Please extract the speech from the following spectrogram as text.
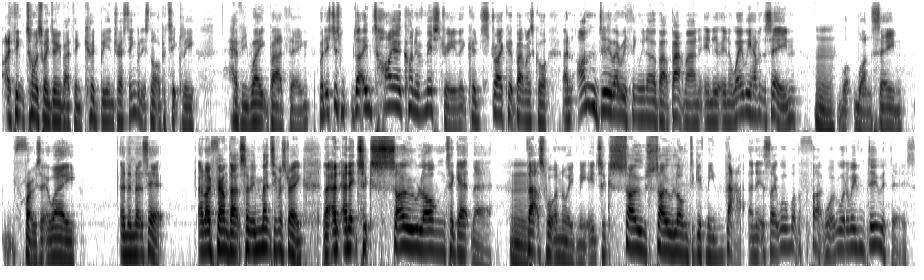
I think Thomas Wayne doing a bad thing could be interesting, but it's not a particularly heavyweight bad thing. But it's just that entire kind of mystery that could strike at Batman's core and undo everything we know about Batman in a, in a way we haven't seen. Hmm. One scene throws it away, and then that's it. And I found that so immensely frustrating. Like, and, and it took so long to get there. Hmm. That's what annoyed me. It took so so long to give me that, and it's like, well, what the fuck? What, what do we even do with this?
